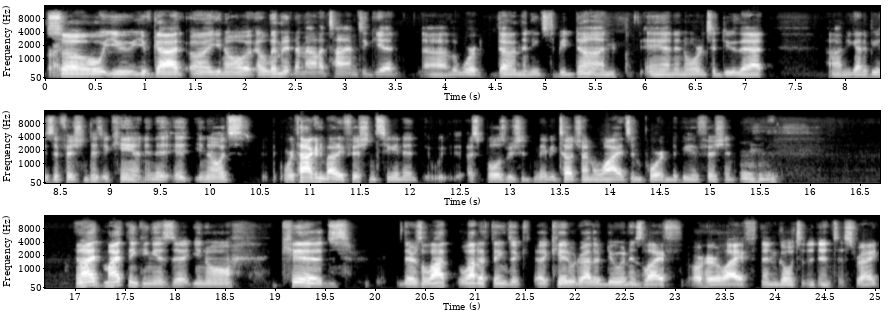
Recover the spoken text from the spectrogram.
So you you've got uh, you know a limited amount of time to get uh, the work done that needs to be done, and in order to do that, um, you got to be as efficient as you can. And it, it, you know it's we're talking about efficiency, and it I suppose we should maybe touch on why it's important to be efficient. Mm-hmm. And I my thinking is that you know kids there's a lot a lot of things a, a, kid would rather do in his life or her life than go to the dentist right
